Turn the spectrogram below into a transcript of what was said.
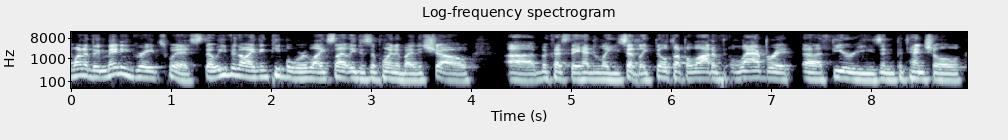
one of the many great twists though even though i think people were like slightly disappointed by the show uh because they had like you said like built up a lot of elaborate uh theories and potential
